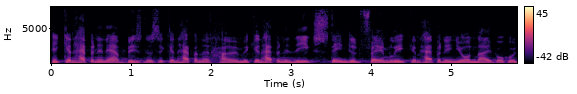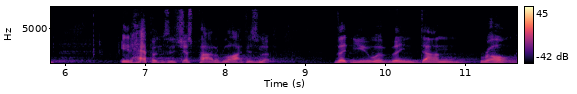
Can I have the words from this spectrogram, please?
It can happen in our business, it can happen at home, it can happen in the extended family, it can happen in your neighbourhood. It happens, it's just part of life, isn't it? That you have been done wrong.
